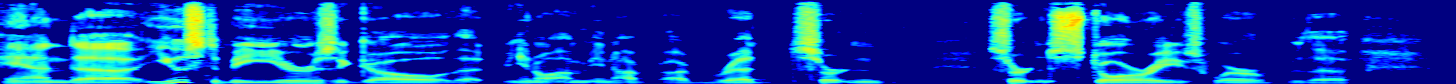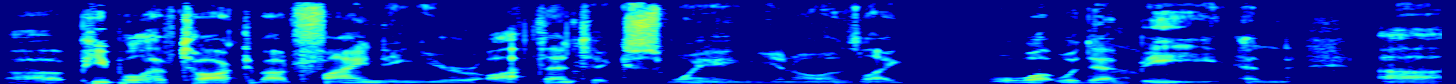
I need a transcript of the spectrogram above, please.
And uh, used to be years ago that you know, I mean, I've, I've read certain certain stories where the uh, people have talked about finding your authentic swing. You know, it's like, well, what would that be? And uh,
